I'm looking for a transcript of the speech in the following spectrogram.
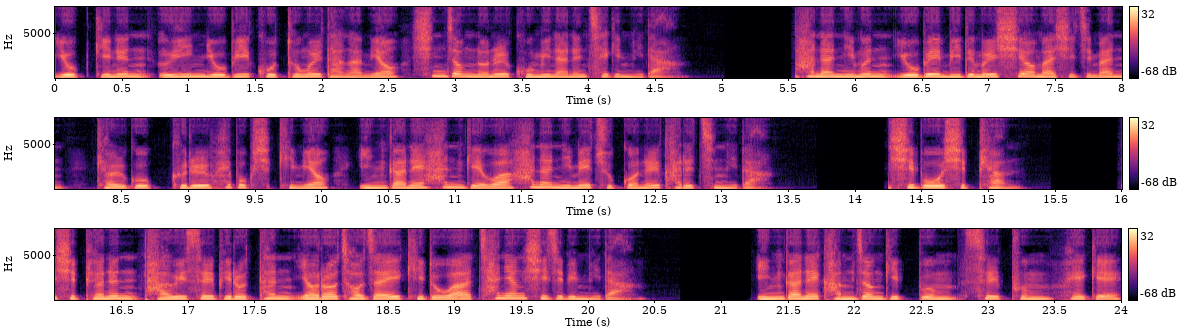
욥기는 의인 욥이 고통을 당하며 신정론을 고민하는 책입니다. 하나님은 욥의 믿음을 시험하시지만 결국 그를 회복시키며 인간의 한계와 하나님의 주권을 가르칩니다. 15 시편 시편은 다윗을 비롯한 여러 저자의 기도와 찬양 시집입니다. 인간의 감정 기쁨, 슬픔, 회개,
